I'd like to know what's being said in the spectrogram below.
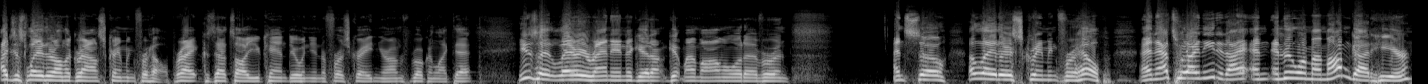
I just lay there on the ground screaming for help, right? Because that's all you can do when you're in the first grade and your arm's broken like that. You just say Larry ran in to get uh, get my mom or whatever, and and so I lay there screaming for help, and that's what I needed. I and and then when my mom got here,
